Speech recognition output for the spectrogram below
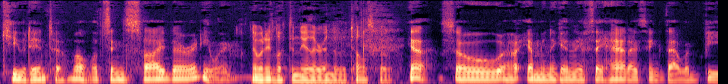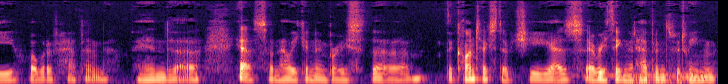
cued into well, what's inside there anyway. Nobody looked in the other end of the telescope. Yeah, so uh, I mean, again, if they had, I think that would be what would have happened. And uh, yeah, so now we can embrace the the context of chi as everything that happens between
